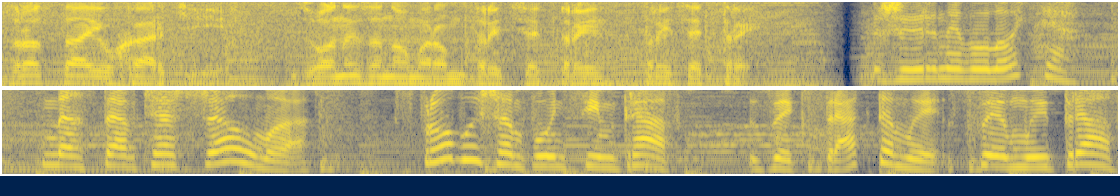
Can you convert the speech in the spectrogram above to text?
Зростай у Хартії. Дзвони за номером 3333. Жирне волосся? Настав час шаума. Спробуй шампунь сім трав з екстрактами семи трав.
